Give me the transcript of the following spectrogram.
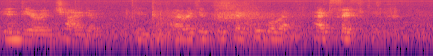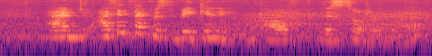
India and China in comparative perspective, or at 50. And I think that was the beginning of this sort of work.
